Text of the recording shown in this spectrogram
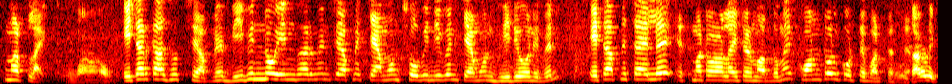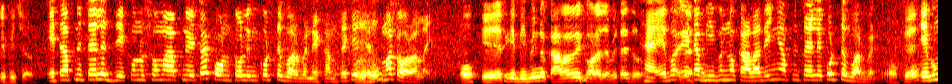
স্মার্ট লাইট এটার কাজ হচ্ছে আপনি বিভিন্ন এনভায়রনমেন্টে আপনি কেমন ছবি নেবেন কেমন ভিডিও নেবেন এটা আপনি চাইলে স্মার্ট অরা লাইটের মাধ্যমে কন্ট্রোল করতে পারতেছেন। দারুণ একটি ফিচার এটা আপনি চাইলে যে কোনো সময় আপনি এটা কন্ট্রোলিং করতে পারবেন এখান থেকে স্মার্ট অরা লাইট ওকে এটাকে বিভিন্ন কালারে করা যাবে তাই তো? হ্যাঁ এবার এটা বিভিন্ন কালারিং আপনি চাইলে করতে পারবেন। ওকে এবং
